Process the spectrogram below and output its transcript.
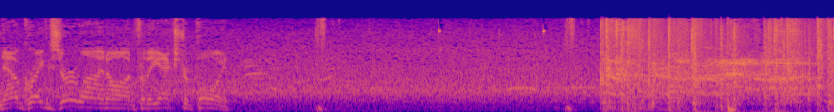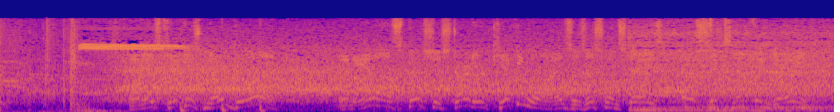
Now Greg Zuerlein on for the extra point. as this one stays a 6-0 game.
